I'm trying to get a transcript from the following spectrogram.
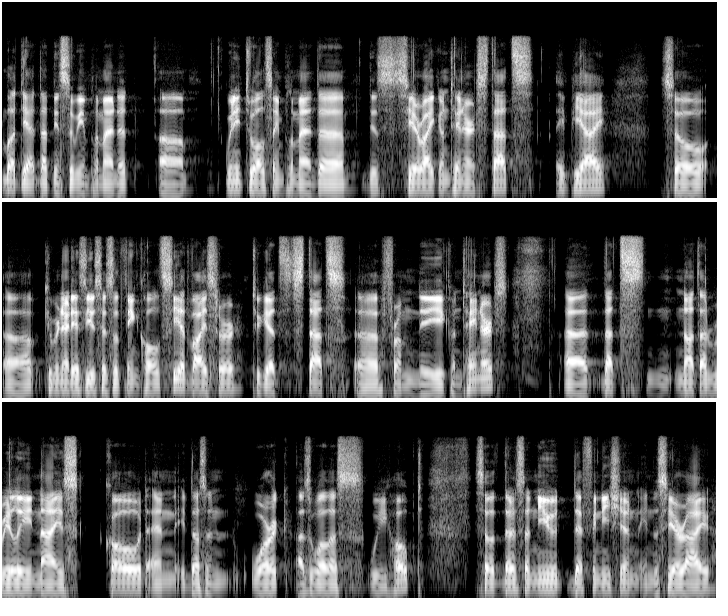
But yeah, that needs to be implemented. Uh, we need to also implement this CRI container stats API so uh, Kubernetes uses a thing called CAdvisor to get stats uh, from the containers. Uh, that's not a really nice code, and it doesn't work as well as we hoped. So there's a new definition in the CRI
